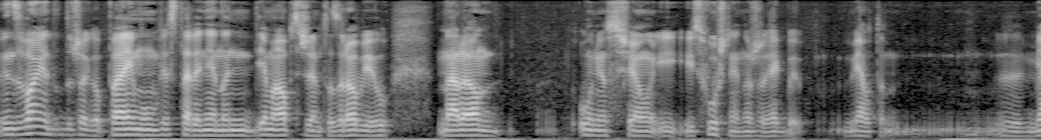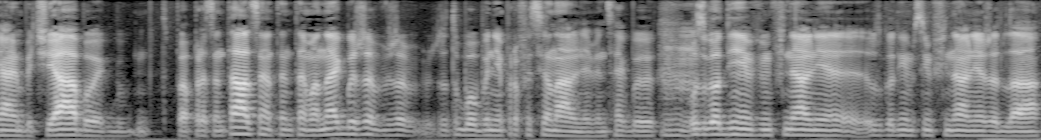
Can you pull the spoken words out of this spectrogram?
Więc dzwonię do dużego paymu, mówię, stary, nie, no nie ma opcji, żebym to zrobił, no ale on uniósł się i, i słusznie, no, że jakby miał to, miałem być ja, bo jakby była prezentacja na ten temat, no jakby, że, że, że to byłoby nieprofesjonalnie, więc jakby mhm. uzgodniłem, finalnie, uzgodniłem z nim finalnie, że dla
